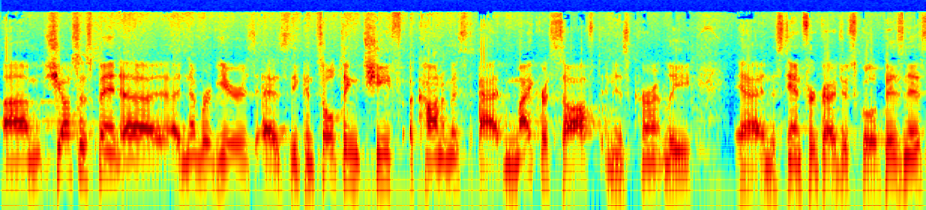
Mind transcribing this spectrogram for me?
Um, she also spent a, a, number of years as the consulting chief economist at Microsoft and is currently uh, in the Stanford Graduate School of Business.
